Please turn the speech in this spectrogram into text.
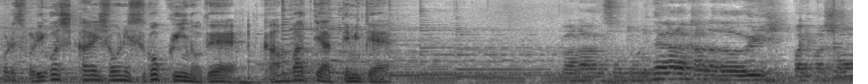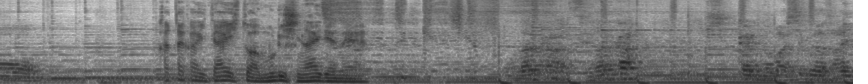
これ反り腰解消にすごくいいので頑張ってやってみて。バランスを取りながら体を上に引っ張りましょう。肩が痛い人は無理しないでね。お腹背中しっかり伸ばしてください。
